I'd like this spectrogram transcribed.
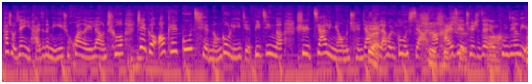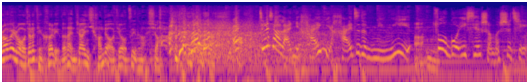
他首先以孩子的名义去换了一辆车，这个 OK，姑且能够理解，毕竟呢是家里面我们全家未来会共享，然后孩子也确实在这个空间里。不知道为什么，我觉得挺合理的。但你这样一强调，我觉得我自己都想笑。哎，接下来你还以孩子的名义啊做过一些什么事情？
